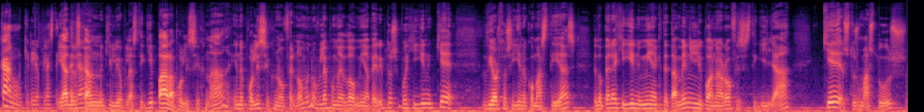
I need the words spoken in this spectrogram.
κάνουν κοιλιοπλαστική. Οι άντρες κάνουν κοιλιοπλαστική πάρα πολύ συχνά. Είναι πολύ συχνό φαινόμενο. Βλέπουμε εδώ μια περίπτωση που έχει γίνει και διόρθωση γυναικομαστίας. Εδώ πέρα έχει γίνει μια εκτεταμένη λιποαναρρόφηση στην κοιλιά και στους μαστούς.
